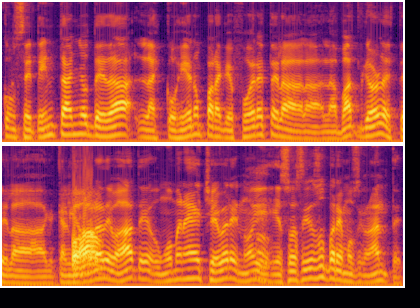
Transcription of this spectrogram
con 70 años de edad la escogieron para que fuera este la, la, la Batgirl, este, la cargadora de bate, un homenaje chévere, ¿no? Y eso ha sido súper emocionante.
